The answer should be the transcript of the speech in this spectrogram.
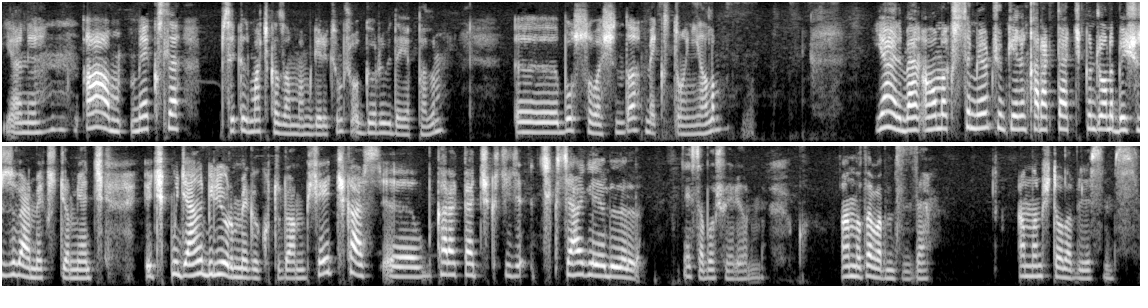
yani aa Max'le 8 maç kazanmam gerekiyormuş. O görevi de yapalım. Ee, boss savaşında Max'le oynayalım. Yani ben almak istemiyorum çünkü yeni karakter çıkınca ona 500'ü vermek istiyorum. Yani e, çıkmayacağını biliyorum mega kutudan bir şey. Çıkar e, karakter çıkacağı, çıkacağı gelir. Neyse boş veriyorum. Anlatamadım size. Anlamış da olabilirsiniz.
